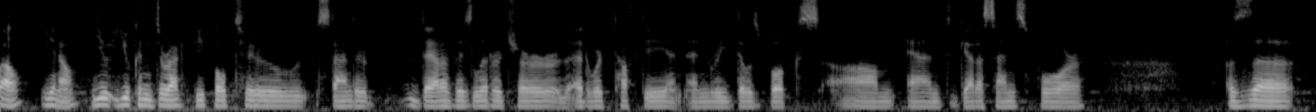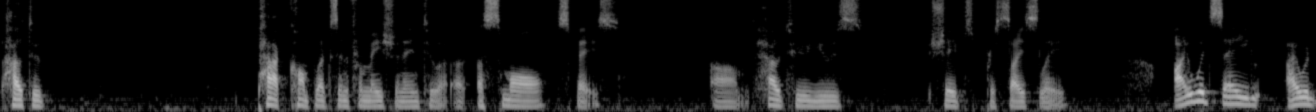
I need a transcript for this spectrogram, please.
Well, you know, you, you can direct people to standard data viz literature, Edward Tufte, and, and read those books um, and get a sense for the, how to pack complex information into a, a small space, um, how to use shapes precisely. I would say I would,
